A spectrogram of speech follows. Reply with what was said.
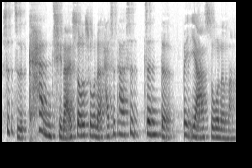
是指看起来收缩了，还是它是真的被压缩了吗？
